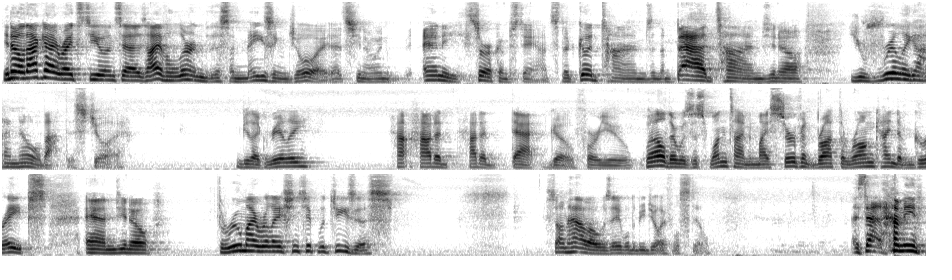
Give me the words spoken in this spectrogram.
You know, that guy writes to you and says, I have learned this amazing joy. That's, you know, in any circumstance, the good times and the bad times, you know, you've really got to know about this joy. You'd be like, really? How, how, did, how did that go for you? Well, there was this one time, and my servant brought the wrong kind of grapes. And, you know, through my relationship with Jesus, somehow I was able to be joyful still. Is that, I mean,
